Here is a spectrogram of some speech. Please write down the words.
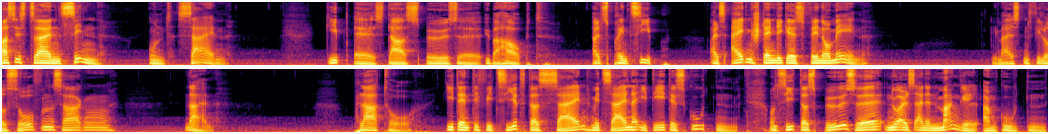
Was ist sein Sinn und Sein? Gibt es das Böse überhaupt als Prinzip, als eigenständiges Phänomen? Die meisten Philosophen sagen Nein. Plato identifiziert das Sein mit seiner Idee des Guten und sieht das Böse nur als einen Mangel am Guten,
